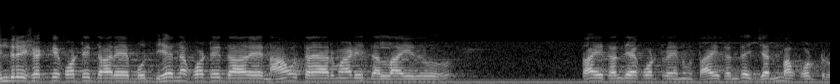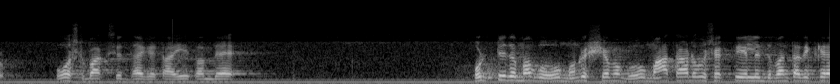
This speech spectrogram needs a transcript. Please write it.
ಇಂದ್ರಿಯ ಶಕ್ತಿ ಕೊಟ್ಟಿದ್ದಾರೆ, ಬುದ್ಧಿಯನ್ನು ಕೊಟ್ಟಿದ್ದಾರೆ, ನಾವು ತಯಾರು ಮಾಡಿದ್ದಲ್ಲ ಇದು. ತಾಯಿ ತಂದೆ ಕೊಟ್ರೇನು ತಾಯಿ ತಂದೆ ಜನ್ಮ ಕೊಟ್ಟರು ಪೋಸ್ಟ್ ಬಾಕ್ಸ್ ಇದ್ದಾಗೆ ತಾಯಿ ತಂದೆ. ಹುಟ್ಟಿದ ಮಗು, ಮನುಷ್ಯ ಮಗು, ಮಾತಾಡುವ ಶಕ್ತಿ ಎಲ್ಲಿಂದ ಬಂತದಕ್ಕೆ?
